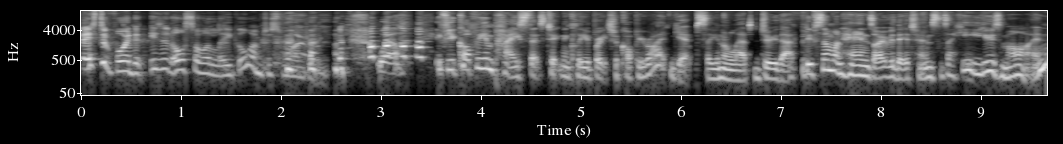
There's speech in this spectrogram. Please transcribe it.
Best avoided. Is it also illegal? I'm just wondering. well, if you copy and paste, that's technically a breach of copyright. Yep. So you're not allowed to do that. But if someone hands over their terms and say, here, use mine,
